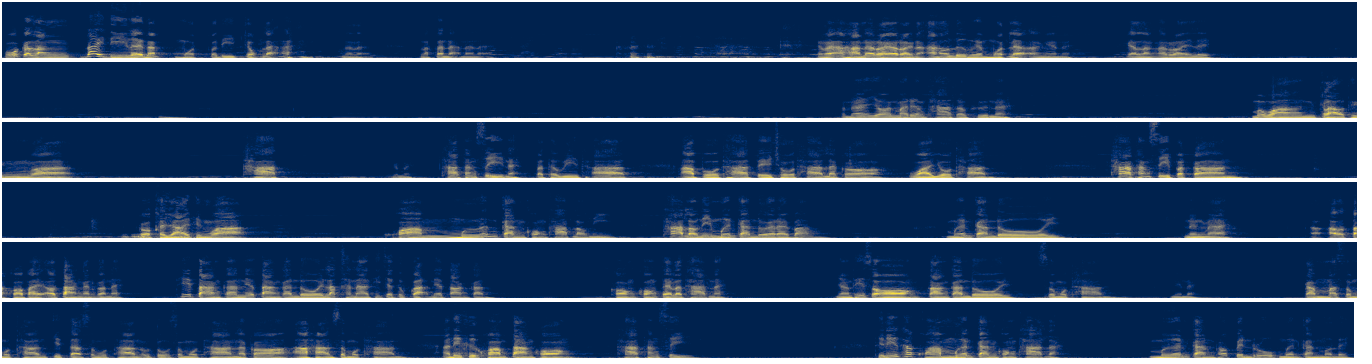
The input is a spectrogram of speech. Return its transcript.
โอ้กำลังได้ดีเลยนะ หมดพอดีจบแล้วนั่นแหละลักษณะนั่นแหละ เห็นไหมอาหารอร่อยอร่อยนะอ้าวลืมไปหมดแล้วอย่างเงี้ยนะกำลังอร่อยเลย นะย้อนมาเรื่องธาตุเราคืนนะ เมื่อวานกล่าวถึงว่าธาตุใช่ไหมธาตุทั้งสี่นะปฐวีธาตุอาโปธาตุเตโชธาตุแล้วก็วายโยธาตุ ธาตุทั้งสี่ประการ ก็ขยายถึงว่า ความเหมือนกันของธาตุเหล่านี้ธาตุเหล่านี้เหมือนกันโดยอะไรบ้าง เหมือนกันโดยหนึ่งนะ เอาเอาตักขออภัยเอาต่างกันก่อนนะ ที่ต่างกันเนี่ยต่างกันโดย ลัคนาที่จตุกะเนี่ยต่างกัน ของของแต่ละธาตุนะ อย่างที่สองต่างกันโดยสมุทฐานนี่นะ กรรมสมุทฐาน จิตตสมุทฐาน อุตุสมุทฐาน แล้วก็อาหารสมุทฐาน อันนี้คือความต่างของธาตุทั้งสี่ทีนี้ถ้าความเหมือนกันของธาตุล่ะ เหมือนกันเพราะเป็นรูปเหมือนกันหมดเลย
